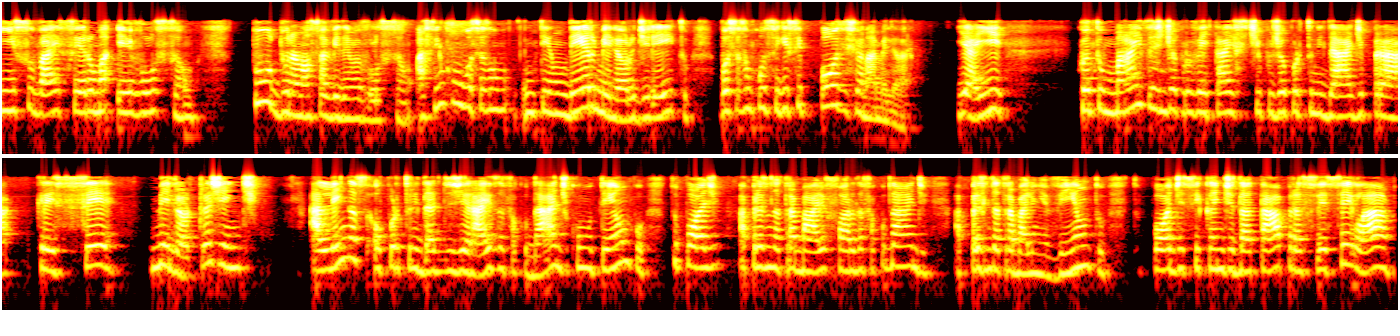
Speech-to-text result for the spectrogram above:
E isso vai ser uma evolução. Tudo na nossa vida é uma evolução. Assim como vocês vão entender melhor o direito, vocês vão conseguir se posicionar melhor. E aí, quanto mais a gente aproveitar esse tipo de oportunidade para crescer, melhor para a gente. Além das oportunidades gerais da faculdade, com o tempo, tu pode apresentar trabalho fora da faculdade, apresentar trabalho em evento, tu pode se candidatar para ser, sei lá,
